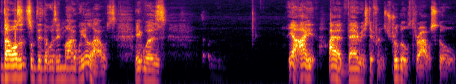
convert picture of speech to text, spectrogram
that wasn't something that was in my wheelhouse. It was, yeah, I I had various different struggles throughout school.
